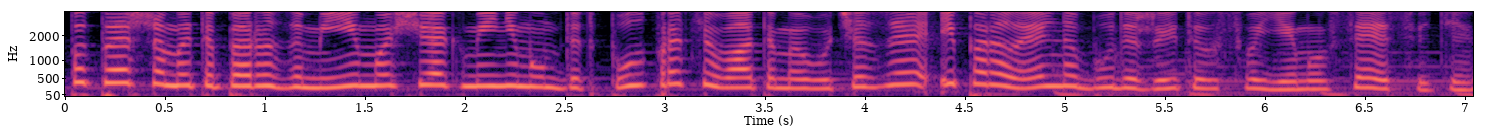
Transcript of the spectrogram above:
По-перше, ми тепер розуміємо, що як мінімум Дедпул працюватиме в УЧЗ і паралельно буде жити у своєму всесвіті.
